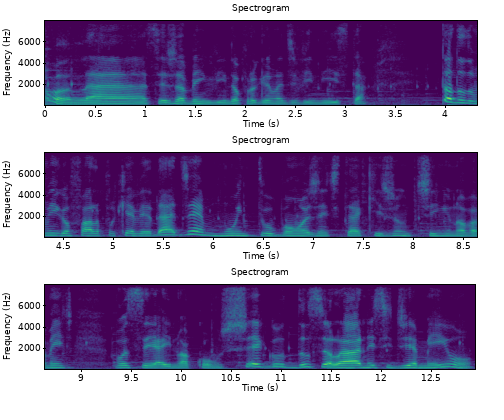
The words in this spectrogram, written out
Olá, seja bem-vindo ao programa Divinista. Todo domingo eu falo porque é verdade, é muito bom a gente estar aqui juntinho novamente. Você aí no aconchego do celular nesse dia meio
